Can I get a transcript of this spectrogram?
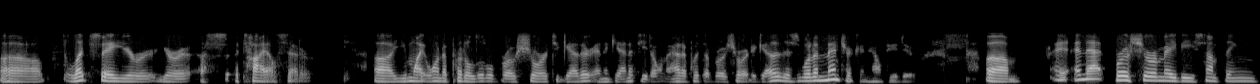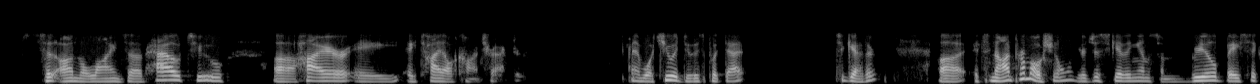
Uh, let's say you're you're a, a tile setter uh, you might want to put a little brochure together. And again, if you don't know how to put the brochure together, this is what a mentor can help you do. Um, and, and, that brochure may be something to, on the lines of how to uh, hire a, a tile contractor. And what you would do is put that together. Uh, it's non-promotional. You're just giving them some real basic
